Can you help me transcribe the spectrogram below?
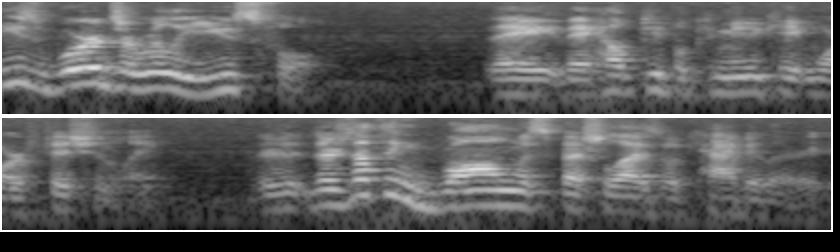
these words are really useful. They, they help people communicate more efficiently. There's, there's nothing wrong with specialized vocabulary.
